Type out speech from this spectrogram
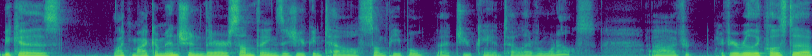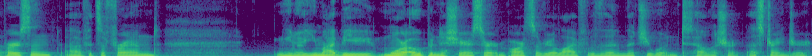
because, like Micah mentioned, there are some things that you can tell some people that you can't tell everyone else. Uh, if you're if you're really close to a person, uh, if it's a friend, you know you might be more open to share certain parts of your life with them that you wouldn't tell a, sh- a stranger.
